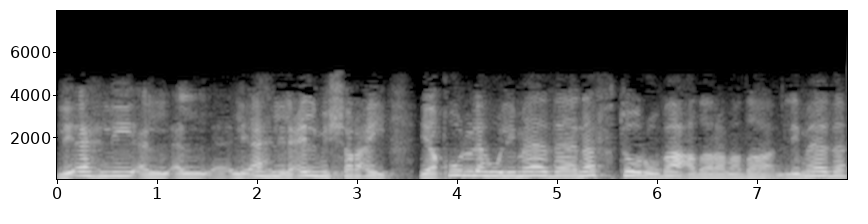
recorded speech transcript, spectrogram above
لأهل, لأهل العلم الشرعي يقول له لماذا نفتر بعد رمضان؟ لماذا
